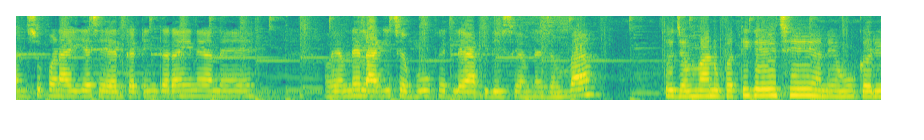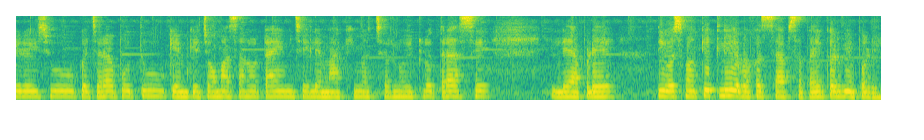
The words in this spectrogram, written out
અંશુ પણ આવી ગયા છે હેર કટિંગ કરાવીને અને હવે એમને લાગી છે ભૂખ એટલે આપી દઈશું એમને જમવા. તો જમવાનું પતી ગયું છે અને હું કરી રહી છું કચરા પોતું, કેમ કે ચોમાસાનો ટાઈમ છે એટલે માખી મચ્છરનો એટલો ત્રાસ છે. એટલે આપણે દિવસમાં કેટલી વખત સાફ સફાઈ કરવી પડે.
